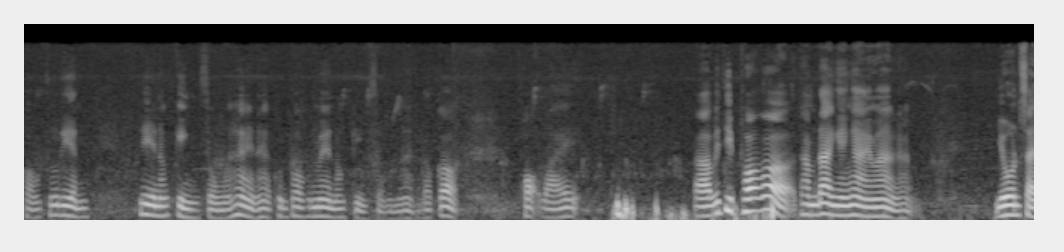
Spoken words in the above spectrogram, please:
ของทุเรียนที่น้องกิ่งส่งมาให้นะครับคุณพ่อคุณแม่น้องกิ่งส่งมาแล้วก็เพาะไว้อ่าวิธีเพาะก็ทำได้ง่าย ๆ มากครับ โยนใส่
